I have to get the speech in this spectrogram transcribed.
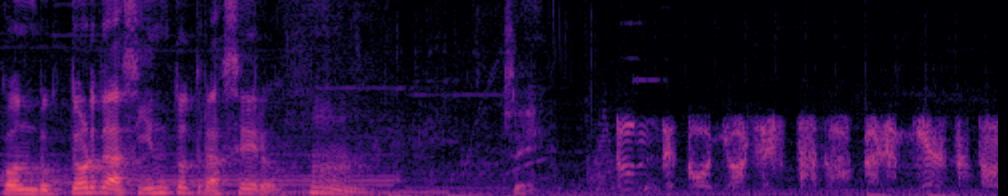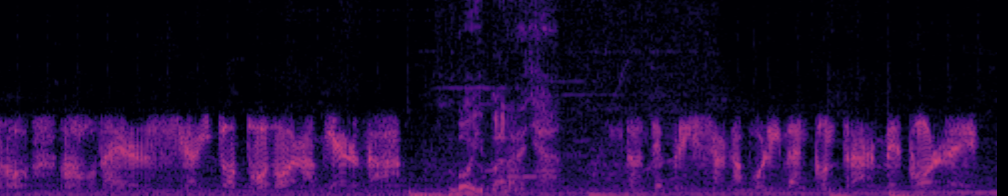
Conductor de asiento trasero. Hmm. Sí. ¿Dónde coño has estado? A la mierda todo. Joder, se ha ido todo a la mierda. Voy para allá. Date prisa, la poli va a encontrarme, corre.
